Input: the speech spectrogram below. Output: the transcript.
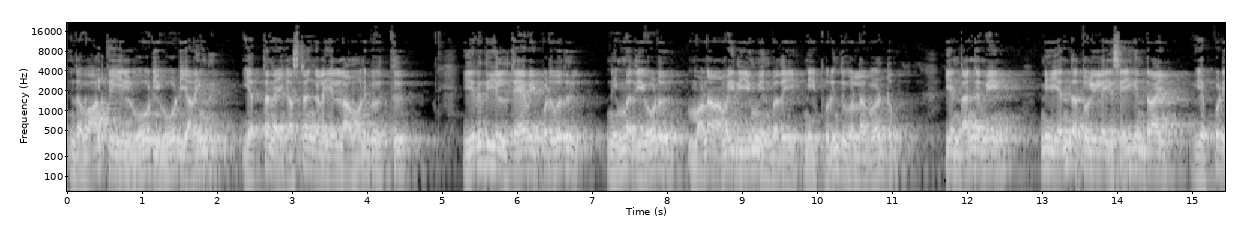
இந்த வாழ்க்கையில் ஓடி ஓடி அலைந்து எத்தனை கஷ்டங்களை எல்லாம் அனுபவித்து இறுதியில் தேவைப்படுவது நிம்மதியோடு மன அமைதியும் என்பதை நீ புரிந்து கொள்ள வேண்டும். என் தங்கமே நீ எந்த தொழிலை செய்கின்றாய் எப்படி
